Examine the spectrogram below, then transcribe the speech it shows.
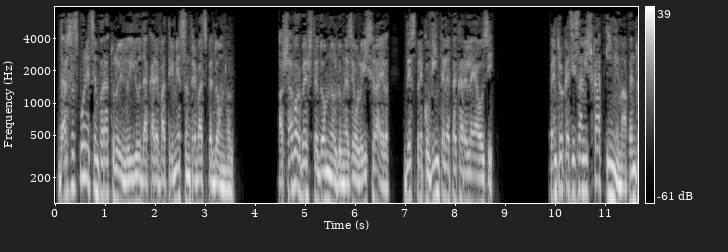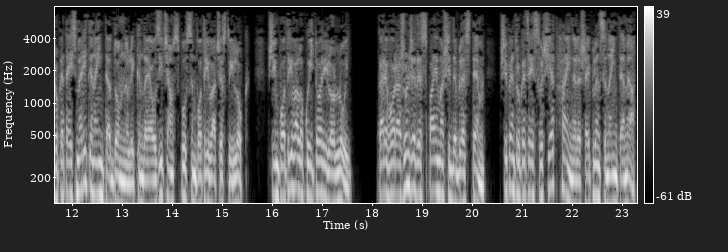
Dar să spuneți împăratului lui Iuda care va trimis să întrebați pe Domnul. Așa vorbește Domnul Dumnezeul lui Israel despre cuvintele pe care le-ai auzit. Pentru că ți s-a mișcat inima, pentru că te-ai smerit înaintea Domnului când ai auzit ce am spus împotriva acestui loc și împotriva locuitorilor lui, care vor ajunge de spaimă și de blestem, și pentru că ți-ai sfârșit hainele și ai plâns înaintea mea,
